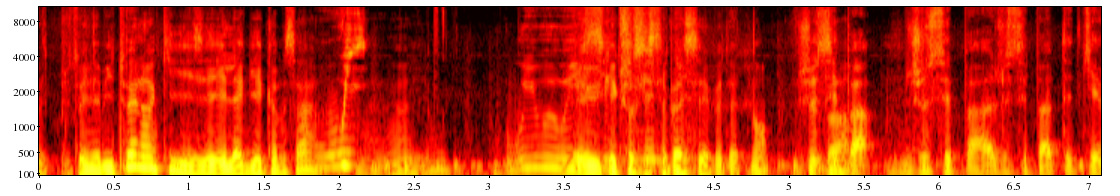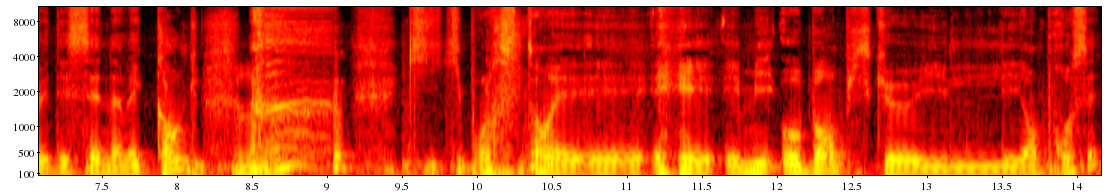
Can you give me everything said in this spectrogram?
C'est plutôt inhabituel hein, qu'ils aient élagué comme ça. Oui. Ah, donc. Oui, oui, oui. Il y a eu quelque chose qui s'est passé, peut-être, non? Je sais pas, je sais pas, je sais pas. Peut-être qu'il y avait des scènes avec Kang Mhm. qui, qui pour l'instant est, est- est- est- est mis au banc puisqu'il est en procès.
